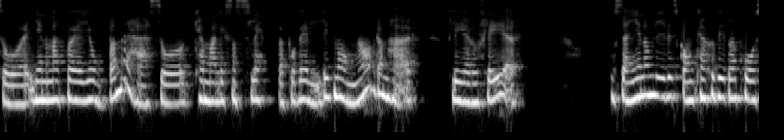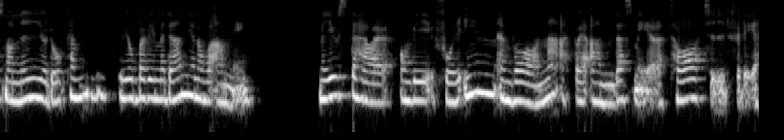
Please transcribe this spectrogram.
Så genom att börja jobba med det här så kan man liksom släppa på väldigt många av de här, fler och fler. Och sen genom livets gång kanske vi drar på oss någon ny och då, kan, då jobbar vi med den genom vår andning. Men just det här om vi får in en vana att börja andas mer, att ta tid för det.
